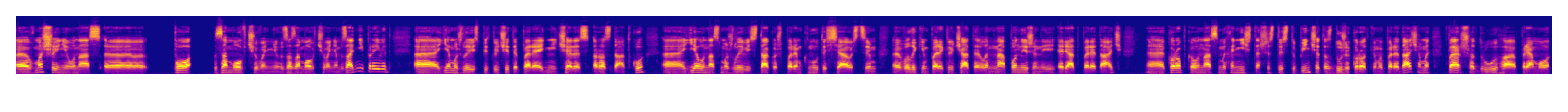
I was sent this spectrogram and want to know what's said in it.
Е, В машині у нас е, по замовчуванню за замовчуванням задній привід. Є можливість підключити передній через роздатку. Є у нас можливість також перемкнутися ось цим великим переключателем на понижений ряд передач. Е, Коробка у нас механічна шестиступінчата з дуже короткими передачами. Перша, друга, прямо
